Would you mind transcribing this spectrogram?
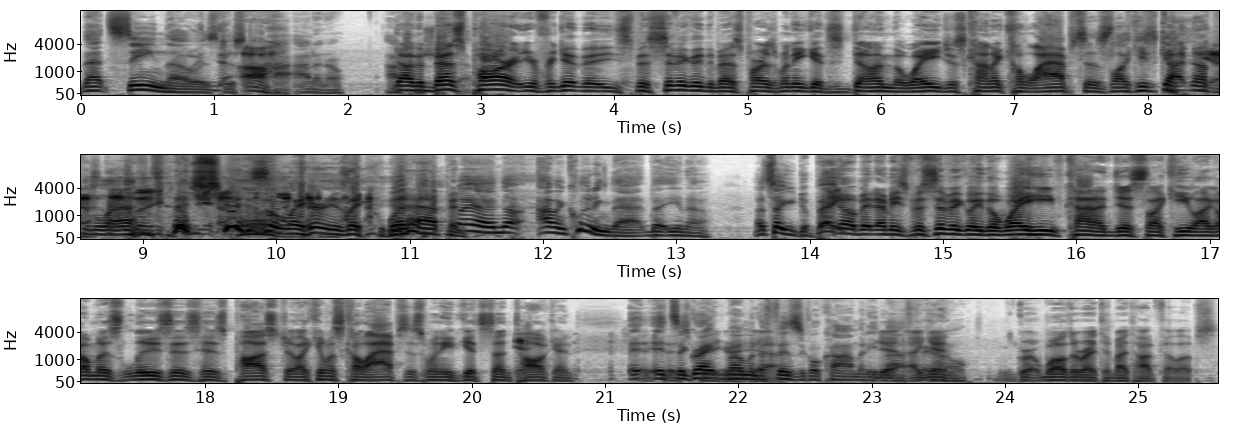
that scene though is just Ah. I, I don't know. I Now the best that. part, you forget that specifically the best part is when he gets done. The way he just kind of collapses, like he's got nothing Yeah. left. that shit is hilarious. Like, what happened? Well, no, I'm including that, but you know, that's how you debate. No, but I mean specifically the way he kind of just like he like almost loses his posture, like he almost collapses when he gets done talking. It- it's, a great moment yeah. of physical comedy. Yeah, again, well directed by Todd Phillips.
